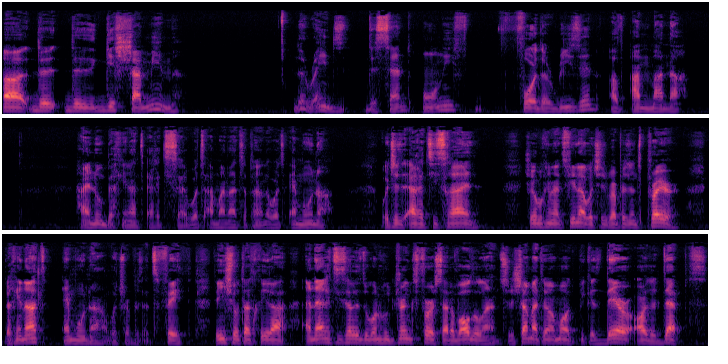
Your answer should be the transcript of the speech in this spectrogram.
uh, the the Geshamim, the rains descend only for the reason of amana. Hainu. What's amana? It's a play on the words emuna, which is Eretz Yisrael. Shehu bechinat which represents prayer. Bechinat emuna, which represents faith. Veishotat chila. And Eretz Yisrael is the one who drinks first out of all the lands. So shamat emamot, because there are the depths.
